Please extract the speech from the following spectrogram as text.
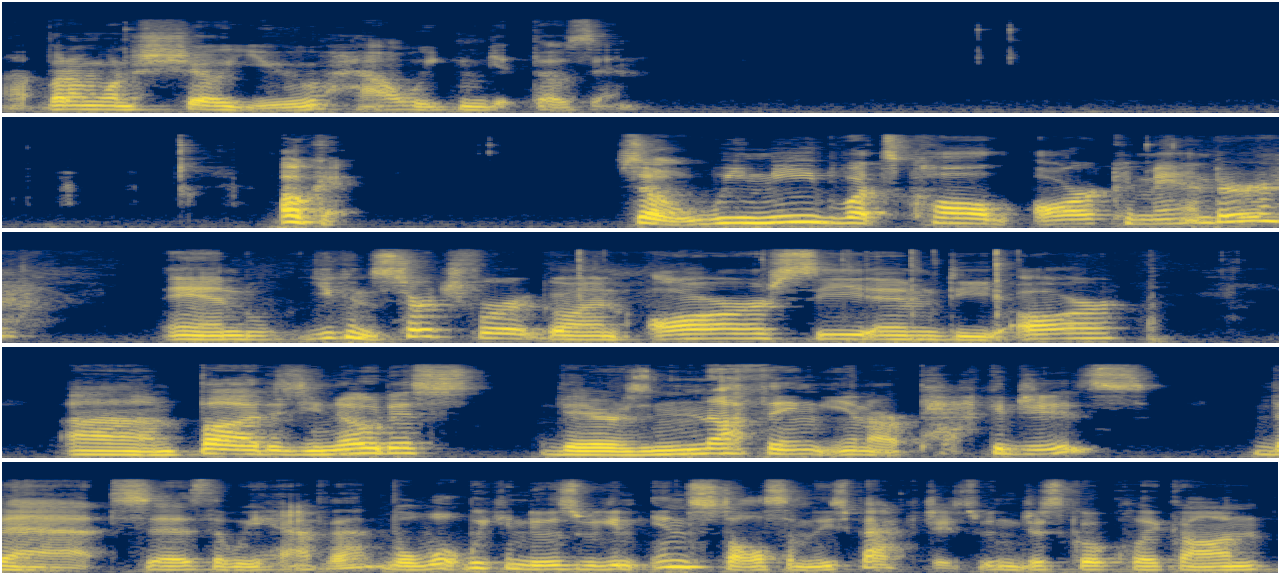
uh, but I'm going to show you how we can get those in. Okay, so we need what's called R Commander, and you can search for it going RCMDR, um, but as you notice, there's nothing in our packages that says that we have that. Well, what we can do is we can install some of these packages. We can just go click on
